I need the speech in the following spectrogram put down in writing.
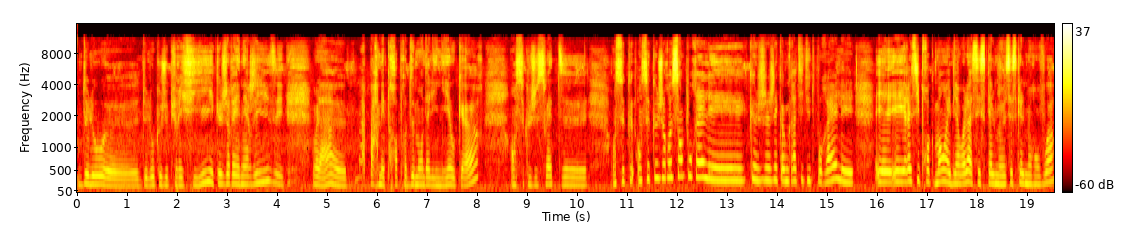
de l'eau de l'eau que je purifie et que je réénergise et voilà par mes propres demandes alignées au cœur en ce que je souhaite en ce que en ce que je ressens pour elle et que j'ai comme gratitude pour elle et, réciproquement eh bien voilà c'est ce qu'elle me ce me renvoie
